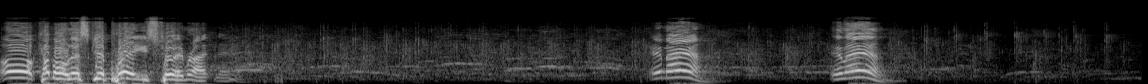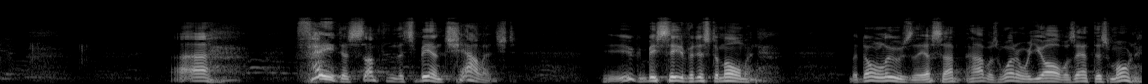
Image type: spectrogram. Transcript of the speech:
Oh, come on, let's give praise to him right now. Amen. Amen. Uh, faith is something that's being challenged. You can be seated for just a moment, but don't lose this. I, I was wondering where you all was at this morning.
